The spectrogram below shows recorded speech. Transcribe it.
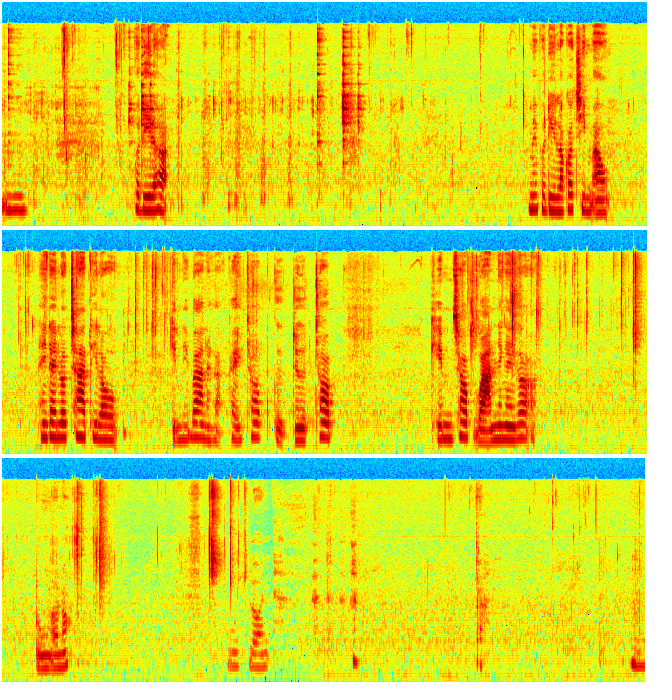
อืม พอดีแล้วค่ะ ไม่พอดีเราก็ชิมเอา ให้ได้รสชาติที่เรากินที่บ้านนะคะใครชอบกืดจืดชอบ เค็มชอบหวานยังไงก็ ปรุงเอาเนาะอุ้ยร้อนจ้ะอืม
